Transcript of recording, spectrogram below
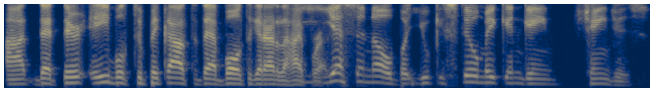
uh, that they're able to pick out that ball to get out of the high press. Yes and no, but you can still make in game changes.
